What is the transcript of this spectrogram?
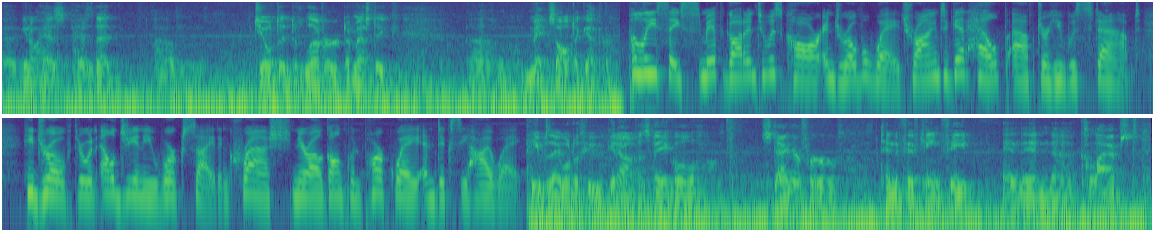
uh, you know, has has that um, jilted lover domestic uh, mix altogether. Police say Smith got into his car and drove away, trying to get help after he was stabbed. He drove through an LG&E worksite and crashed near Algonquin Parkway and Dixie Highway. He was able to get out of his vehicle, stagger for 10 to 15 feet, and then uh, collapsed.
